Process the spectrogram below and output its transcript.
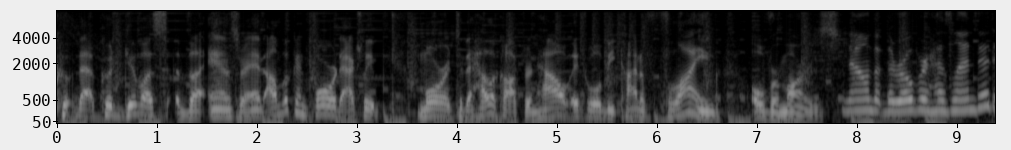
cou- that could give us the answer. And I'm looking forward actually more to the helicopter and how it will be kind of flying over Mars. Now that the rover has landed,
